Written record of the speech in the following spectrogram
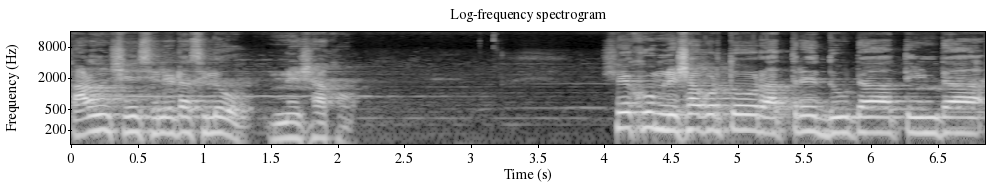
কারণ সেই ছেলেটা ছিল নেশাখোর। সে খুব নেশা করতো, রাত্রে দুটা, তিনটা,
